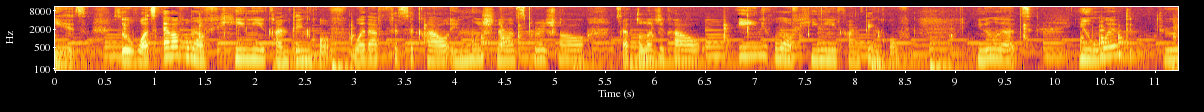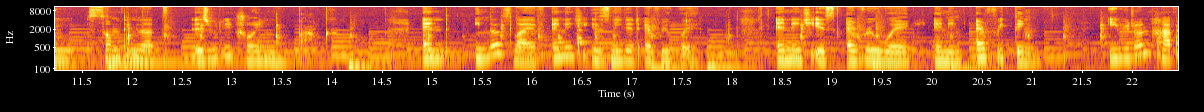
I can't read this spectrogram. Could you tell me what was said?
Yes. So, whatever form of healing you can think of, whether physical, emotional, spiritual, psychological, any form of healing you can think of, you know that you went through something that is really drawing you back. And in this life, energy is needed everywhere. Energy is everywhere and in everything if you don't have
